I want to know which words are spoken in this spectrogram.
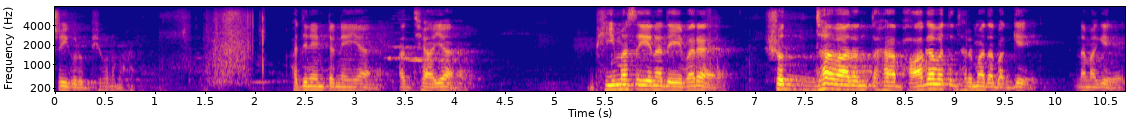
ಶ್ರೀ ಗುರುಭ್ಯೋ ನಮಃ. ಹದಿನೆಂಟನೆಯ ಅಧ್ಯಾಯ. ಭೀಮಸೇನ ದೇವರ ಶುದ್ಧವಾದಂತಹ ಭಾಗವತ ಧರ್ಮದ ಬಗ್ಗೆ ನಮಗೆ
